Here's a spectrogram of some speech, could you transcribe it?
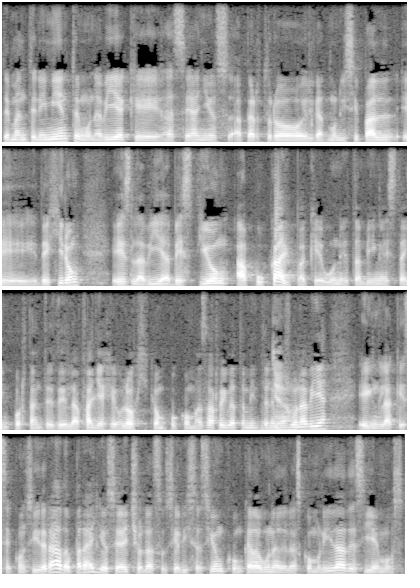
de mantenimiento en una vía que hace años aperturó el GAT municipal eh, de Girón, es la vía Bestión a Pucallpa, que une también a esta importante de la falla geológica, un poco más arriba también tenemos una vía en la que se ha considerado, para ello se ha hecho la socialización con cada una de las comunidades y hemos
